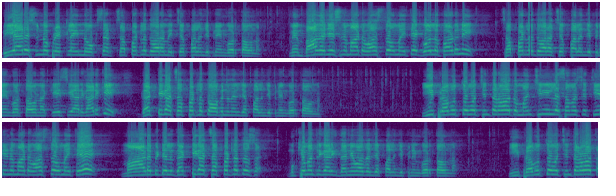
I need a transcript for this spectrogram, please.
బీఆర్ఎస్ ఉన్నప్పుడు ఎట్లయిందో ఒకసారి చప్పట్ల ద్వారా మీరు చెప్పాలని చెప్పి నేను కోరుతా ఉన్నా. మేము బాగా చేసిన మాట వాస్తవం అయితే గోళ్ళపాడుని చప్పట్ల ద్వారా చెప్పాలని చెప్పి నేను కోరుతా ఉన్నా. కేసీఆర్ గారికి గట్టిగా చప్పట్లతో అభినందనలు చెప్పాలని చెప్పి నేను కోరుతా ఉన్నా. ఈ ప్రభుత్వం వచ్చిన తర్వాత మంచినీళ్ళ సమస్య తీరిన మాట వాస్తవం అయితే మా ఆడబిడ్డలు గట్టిగా చప్పట్లతో ముఖ్యమంత్రి గారికి ధన్యవాదాలు చెప్పాలని చెప్పి నేను కోరుతా ఉన్నా. ఈ ప్రభుత్వం వచ్చిన తర్వాత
